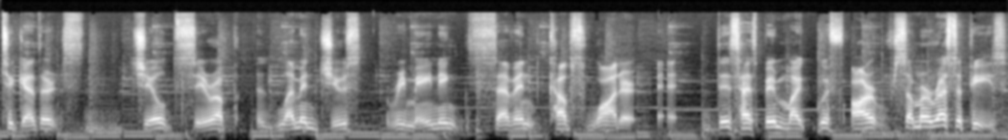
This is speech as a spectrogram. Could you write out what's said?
together chilled syrup, lemon juice, remaining 7 cups water. Eh, this has been Mike with our summer recipes.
